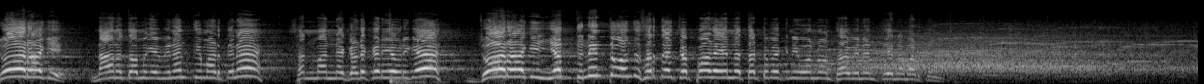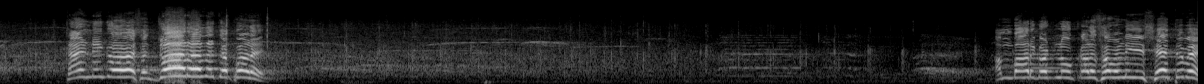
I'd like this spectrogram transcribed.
ಜೋರಾಗಿ ನಾನು ತಮಗೆ ವಿನಂತಿ ಮಾಡ್ತೇನೆ, ಸನ್ಮಾನ್ಯ ಗಡ್ಕರಿ ಅವರಿಗೆ, ಜೋರಾಗಿ ಎದ್ದು ನಿಂತು ಒಂದು ಸರ್ತೆ ಚಪ್ಪಾಳೆಯನ್ನು ತಟ್ಟಬೇಕು ನೀವು ಅನ್ನುವಂತಹ ವಿನಂತಿಯನ್ನು ಮಾಡ್ತೇನೆ. ಸ್ಟ್ಯಾಂಡಿಂಗ್ ಜೋರಾದ ಚಪ್ಪಾಳೆ. ಅಂಬಾರ್ಗಡ್ಲು, ಕಳಸವಳ್ಳಿ ಸೇತುವೆ.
